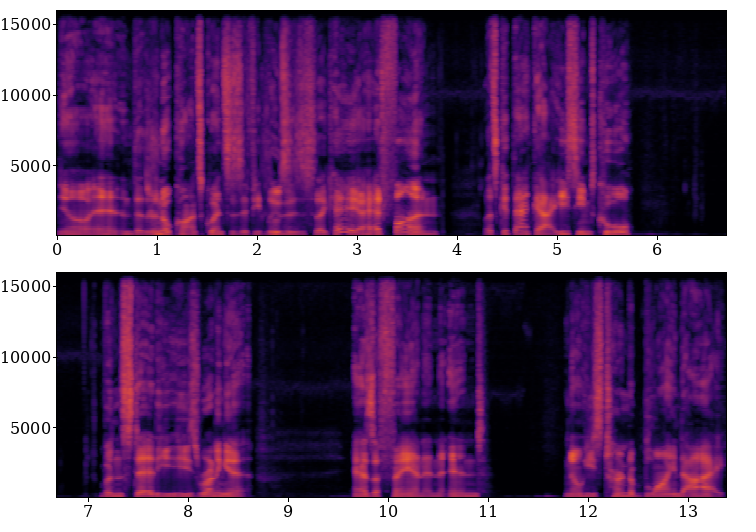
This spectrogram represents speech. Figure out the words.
You know, and, and there's no consequences if he loses. It's like, hey, I had fun. Let's get that guy. He seems cool. But instead, he, he's running it as a fan, and and you know, he's turned a blind eye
